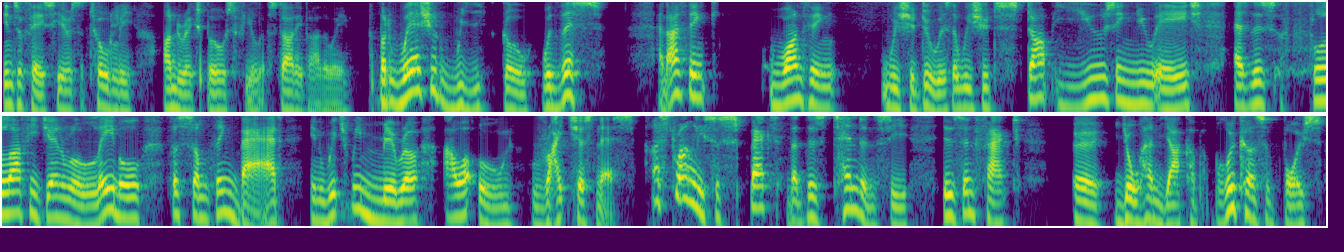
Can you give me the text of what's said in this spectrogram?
interface here is a totally underexposed field of study, by the way. But where should we go with this? And I think one thing we should do is that we should stop using New Age as this fluffy general label for something bad in which we mirror our own righteousness. I strongly suspect that this tendency is in fact uh, Johann Jakob Brücker's voice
